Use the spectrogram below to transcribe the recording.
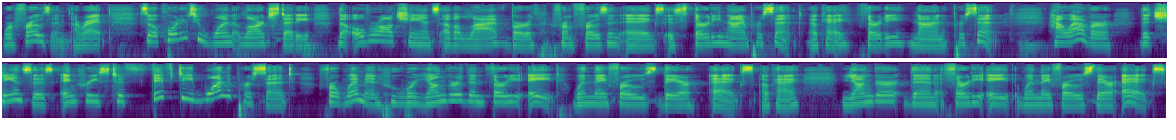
were frozen. All right. So, according to one large study, the overall chance of a live birth from frozen eggs is 39%. Okay. 39%. However, the chances increased to 51% for women who were younger than 38 when they froze their eggs. Okay. Younger than 38 when they froze their eggs.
